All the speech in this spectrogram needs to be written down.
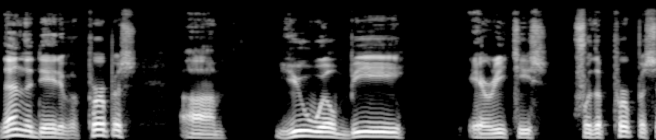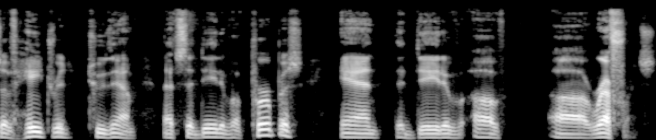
Then the dative of purpose, um, you will be eritis for the purpose of hatred to them. That's the dative of purpose and the dative of uh, reference.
